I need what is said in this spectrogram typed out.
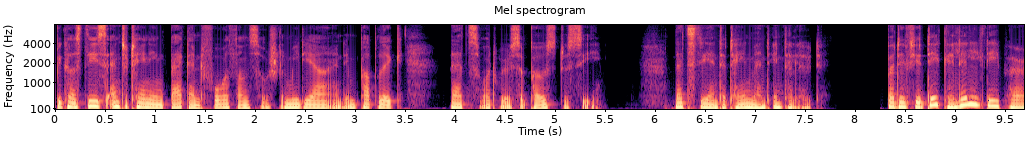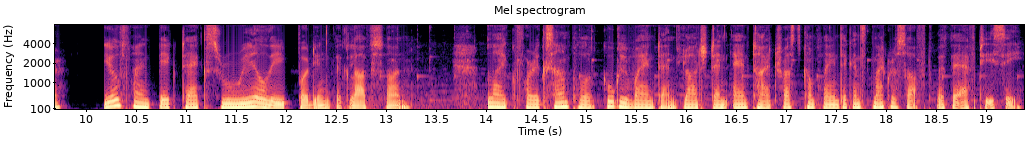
Because these entertaining back and forth on social media and in public, that's what we're supposed to see. That's the entertainment interlude. But if you dig a little deeper, you'll find big techs really putting the gloves on. Like, for example, Google went and lodged an antitrust complaint against Microsoft with the FTC.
